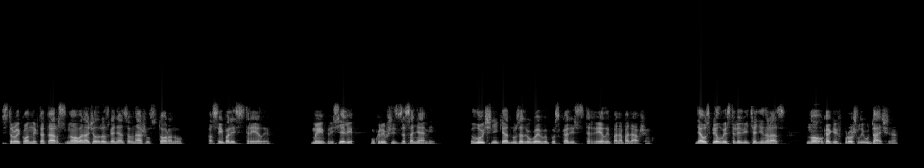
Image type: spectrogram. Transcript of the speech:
Строй конных татар снова начал разгоняться в нашу сторону. Посыпались стрелы. Мы присели, укрывшись за санями. Лучники одну за другой выпускали стрелы по нападавшим. Я успел выстрелить один раз, но, как и в прошлый, удачно.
